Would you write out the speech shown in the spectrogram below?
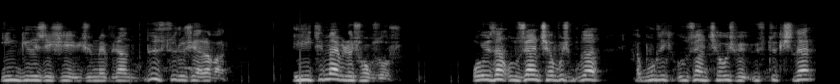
İngilizce şey cümle falan bir sürü şeyler var. Eğitimler bile çok zor. O yüzden Uzcan Çavuş burada ya buradaki Uzcan Çavuş ve üstü kişiler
